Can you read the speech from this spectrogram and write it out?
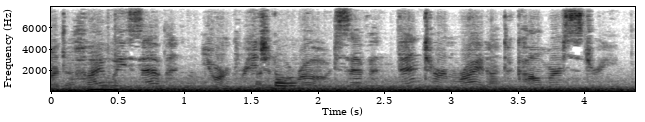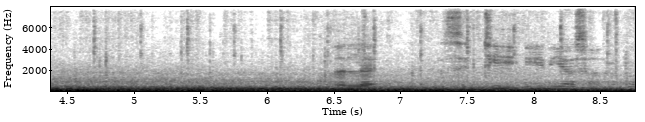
onto Highway 7, York Regional Hello. Road 7, then turn right onto Commerce Street. നല്ല സിറ്റി ഏരിയാസ് ആണ് കേട്ടോ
